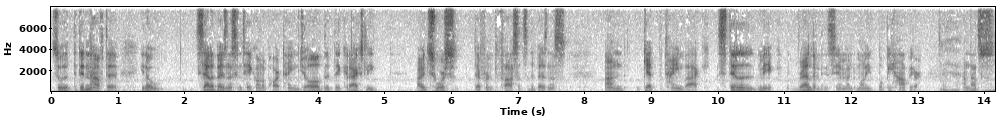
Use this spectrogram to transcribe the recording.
so that they didn't have to, you know, sell a business and take on a part time job, that they could actually outsource different facets of the business and get the time back, still make relatively the same amount of money, but be happier. Yeah. And that's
